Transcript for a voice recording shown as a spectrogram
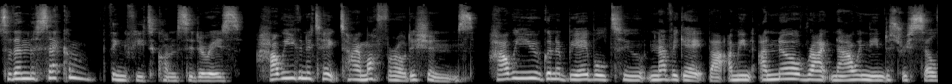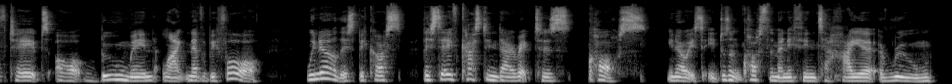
So, then the second thing for you to consider is how are you going to take time off for auditions? How are you going to be able to navigate that? I mean, I know right now in the industry, self tapes are booming like never before. We know this because they save casting directors costs. You know, it doesn't cost them anything to hire a room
